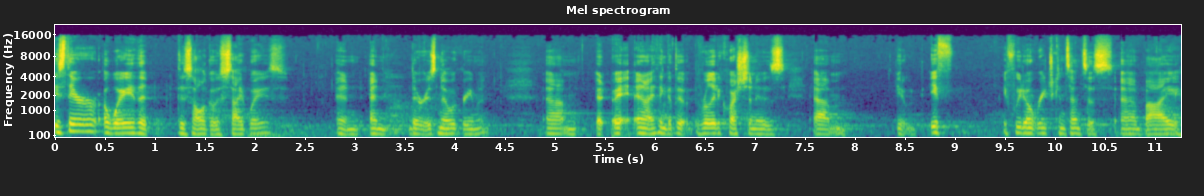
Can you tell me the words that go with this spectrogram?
is there a way that this all goes sideways and, and there is no agreement? Um, and I think the, related question is, um, you know, if, if we don't reach consensus uh, by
